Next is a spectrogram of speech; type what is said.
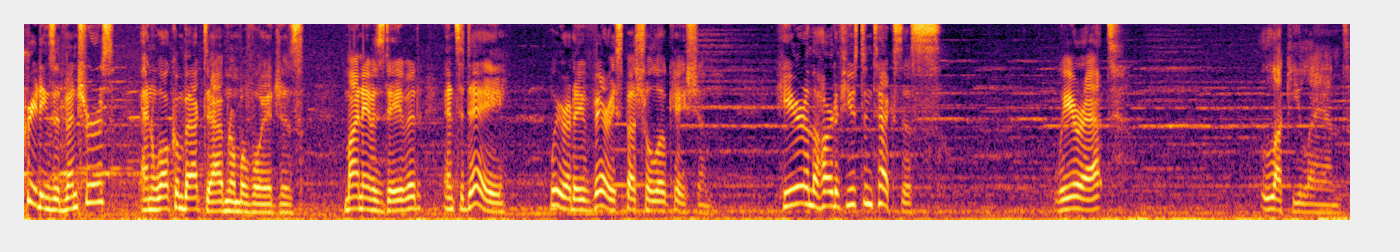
Greetings, adventurers, and welcome back to Abnormal Voyages. My name is David, and today we are at a very special location. Here in the heart of Houston, Texas, we are at Lucky Land.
